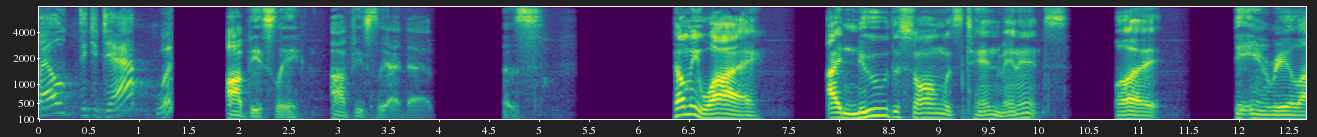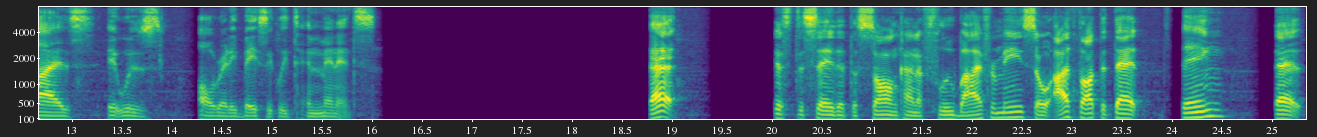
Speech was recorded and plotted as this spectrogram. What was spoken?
Well, did you dab? What? Obviously. Obviously I did. 'Cause- Tell me why I knew the song was 10 minutes, but didn't realize it was already basically 10 minutes. That just to say that the song kind of flew by for me. So I thought that that thing, that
